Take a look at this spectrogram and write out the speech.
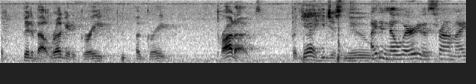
a bit about Rugged, a great, a great product. But yeah, he just knew. I didn't know where he was from. I,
